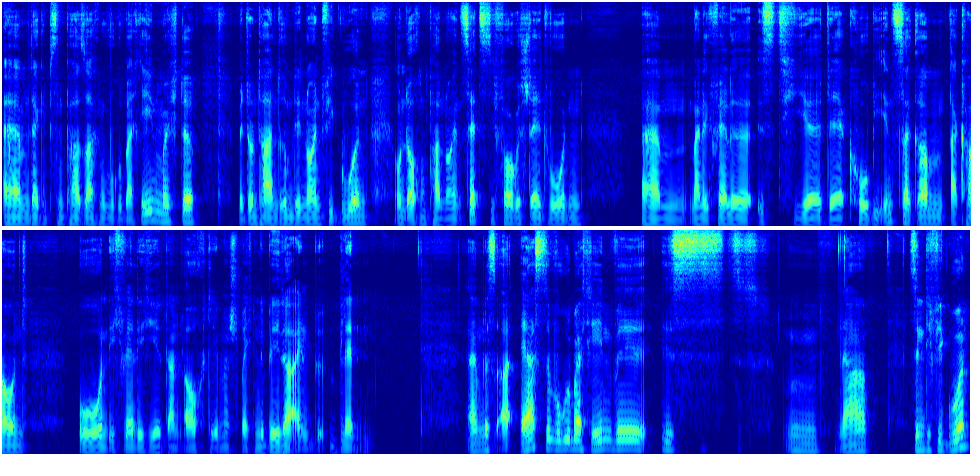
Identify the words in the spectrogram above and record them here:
Ähm, da gibt es ein paar Sachen, worüber ich reden möchte. Mit unter anderem den neuen Figuren und auch ein paar neuen Sets, die vorgestellt wurden. Ähm, meine Quelle ist hier der Kobi Instagram-Account und ich werde hier dann auch dementsprechende Bilder einblenden. Ähm, das erste, worüber ich reden will, ist, mh, hm, ja, sind die Figuren.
